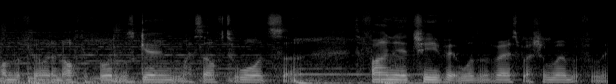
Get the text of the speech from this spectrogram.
on the field and off the field was gearing myself towards. So to finally achieve it was a very special moment for me.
